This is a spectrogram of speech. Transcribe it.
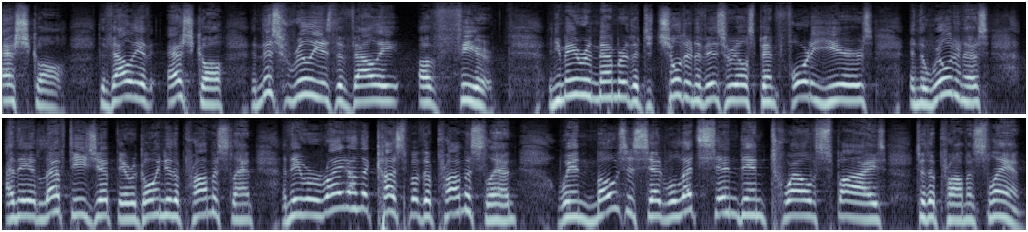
Eshcol. The Valley of Eshcol, and this really is the valley of fear. And you may remember that the children of Israel spent 40 years in the wilderness and they had left Egypt. They were going to the promised land and they were right on the cusp of the promised land when Moses said, Well, let's send in 12 spies to the promised land.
